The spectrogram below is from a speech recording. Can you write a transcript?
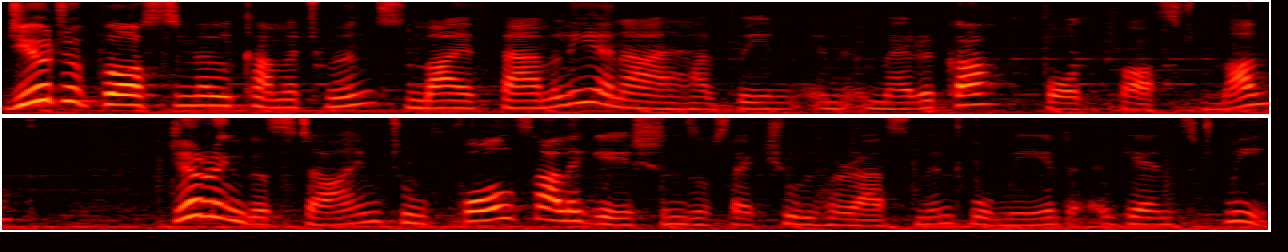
Due to personal commitments, my family and I have been in America for the past month. During this time, two false allegations of sexual harassment were made against me.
